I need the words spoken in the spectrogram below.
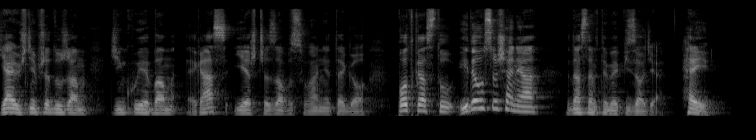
Ja już nie przedłużam. Dziękuję Wam raz jeszcze za wysłuchanie tego podcastu i do usłyszenia w następnym epizodzie. Hej!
